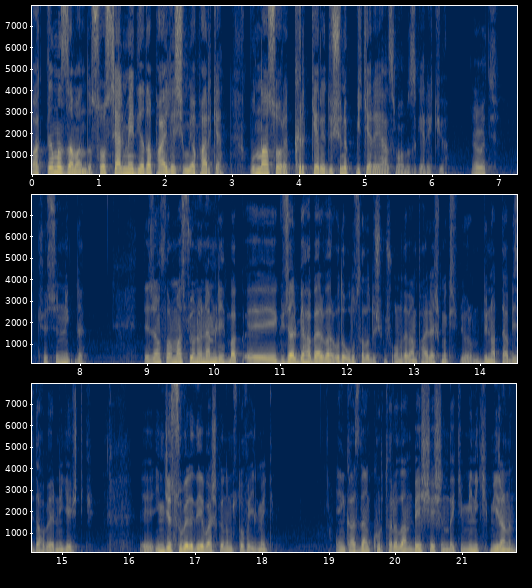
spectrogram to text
Baktığımız zaman da sosyal medyada paylaşım yaparken bundan sonra 40 kere düşünüp bir kere yazmamız gerekiyor. Evet. Kesinlikle. Dezenformasyon önemli. Bak e, güzel bir haber var. O da ulusala düşmüş. Onu da ben paylaşmak istiyorum. Dün hatta biz de haberini geçtik. E, İnce Su Belediye Başkanı Mustafa İlmek enkazdan kurtarılan 5 yaşındaki minik Mira'nın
